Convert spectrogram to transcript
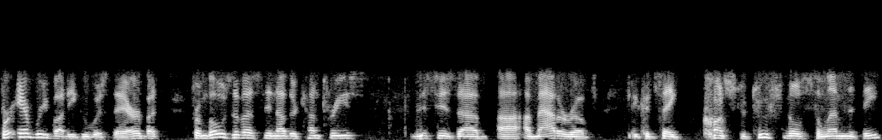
for everybody who was there, but from those of us in other countries, this is a, a matter of, you could say, constitutional solemnity.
